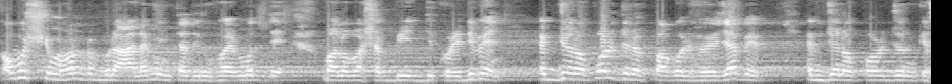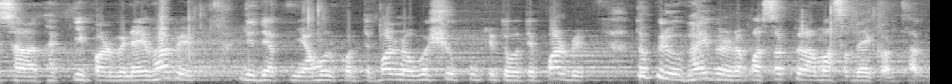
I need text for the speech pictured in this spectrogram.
অবশ্যই মহান রব্বুল আলমিন তাদের উভয়ের মধ্যে ভালোবাসা বৃদ্ধি করে দিবেন। একজন অপরজনের পাগল হয়ে যাবে। একজন অপরজনকে ছাড়া থাকতেই পারবে না এভাবে। যদি আপনি আমল করতে পারেন, অবশ্যই উপকৃত হতে পারবেন। তো প্রিয় ভাই বোনেরা পাঁচাত্তর আমার আদায় করতে হবে।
